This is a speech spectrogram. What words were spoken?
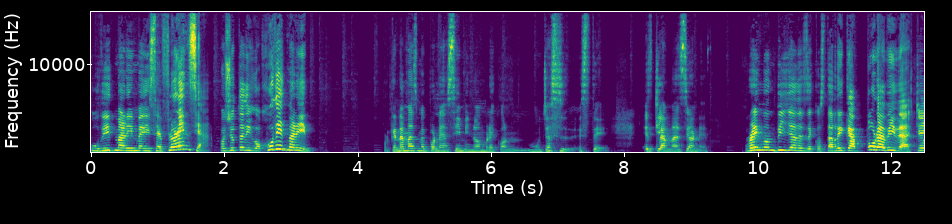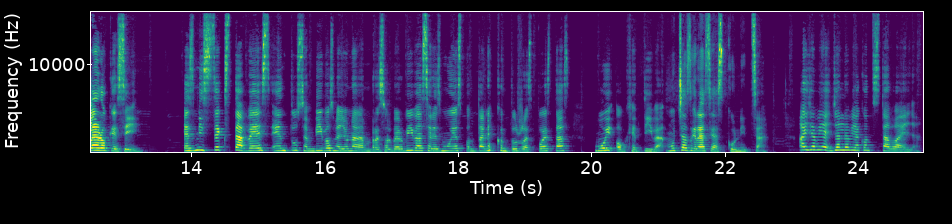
Judith Marín me dice, Florencia, pues yo te digo, Judith Marín, porque nada más me pone así mi nombre con muchas este, exclamaciones. Raymond Villa desde Costa Rica, pura vida, claro que sí. Es mi sexta vez en tus en vivos, me ayudan a resolver vivas, eres muy espontánea con tus respuestas, muy objetiva. Muchas gracias, Kunitza. Ay, ya, ya le había contestado a ella.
